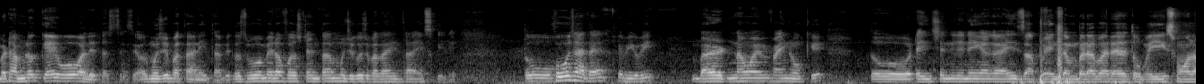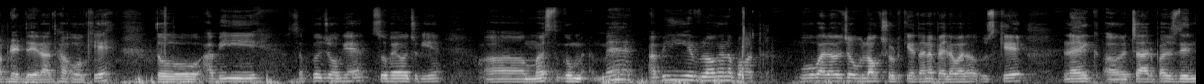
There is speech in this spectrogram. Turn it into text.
बट हम लोग गए वो वाले रास्ते से, और मुझे पता नहीं था बिकॉज़ वो मेरा फ़र्स्ट टाइम था, मुझे कुछ पता नहीं था इसके लिए। तो हो जाता है कभी कभी but now I am fine okay तो टेंशन नहीं लेने का गाइज़ आपको एकदम बराबर है तो वही स्मॉल अपडेट दे रहा था ओके तो अभी सब कुछ हो गया है सुबह हो चुकी है। आ, मस्त घूम मैं अभी ये व्लॉग है ना बहुत वो वाला जो व्लॉग शूट किया था ना पहले वाला उसके लाइक चार पाँच दिन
